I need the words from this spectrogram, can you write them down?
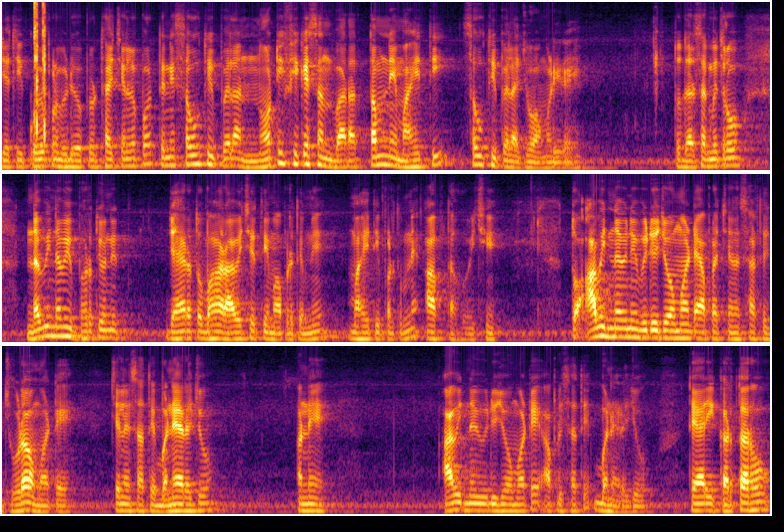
જેથી કોઈ પણ વીડિયો અપલોડ થાય ચેનલ પર, તેની સૌથી પહેલાં નોટિફિકેશન દ્વારા તમને માહિતી સૌથી પહેલાં જોવા મળી રહે. તો દર્શક મિત્રો, નવી નવી ભરતીઓની જાહેરાતો બહાર આવે છે તેમાં આપણે તેમને માહિતી પણ તમને આપતા હોય છીએ. તો આવી જ નવી નવી વીડિયો જોવા માટે આપણા ચેનલ સાથે જોડાવા માટે ચેનલ સાથે બન્યા રહેજો અને આવી જ નવી વીડિયો જોવા માટે આપણી સાથે બન્યા રહેજો. તૈયારી કરતા રહો.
